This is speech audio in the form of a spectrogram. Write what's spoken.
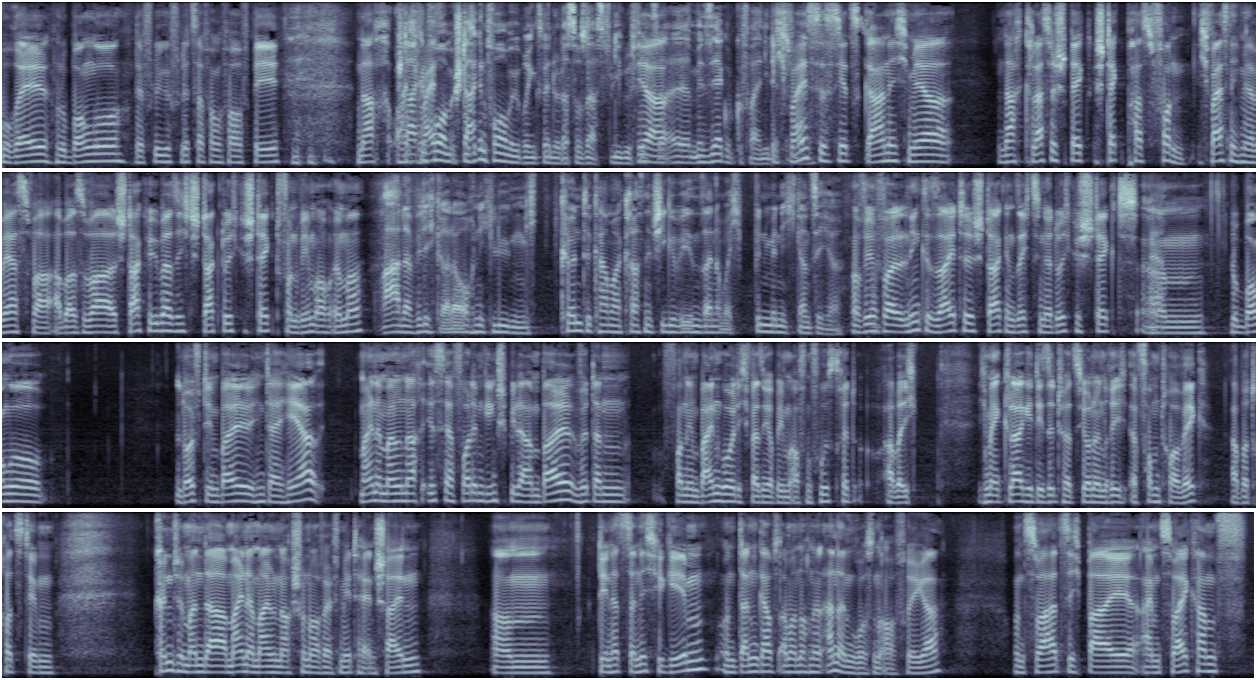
Aurel Lubongo, der Flügelflitzer vom VfB, nach oh, Stark in, weiß- Form, stark in Form übrigens, wenn du das so sagst, Flügelflitzer. Ja. Äh, mir sehr gut gefallen. Die Ich weiß es jetzt gar nicht mehr nach klasse Steckpass von. Ich weiß nicht mehr, wer es war, aber es war starke Übersicht, stark durchgesteckt, von wem auch immer. Ah, da will ich gerade auch nicht lügen. Ich könnte Kama Krasnitschi gewesen sein, aber ich bin mir nicht ganz sicher. Auf jeden Fall linke Seite, stark in 16er durchgesteckt. Ja. Ähm, Lubongo läuft den Ball hinterher. Meiner Meinung nach ist er vor dem Gegenspieler am Ball, wird dann von den Beinen geholt. Ich weiß nicht, ob er ihm auf den Fuß tritt, aber ich, ich meine, klar geht die Situation äh, vom Tor weg, aber trotzdem könnte man da meiner Meinung nach schon auf Elfmeter entscheiden. Ähm, den hat es dann nicht gegeben und dann gab es aber noch einen anderen großen Aufreger. Und zwar hat sich bei einem Zweikampf,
